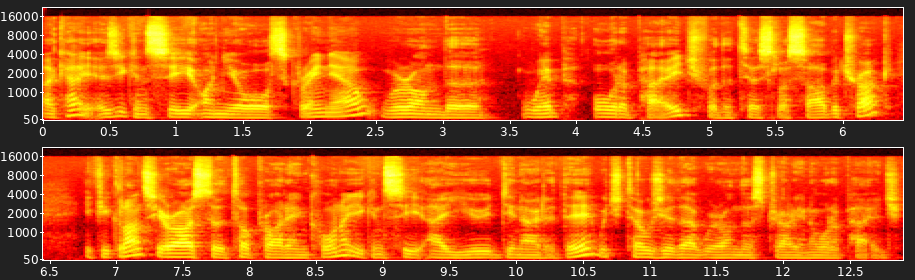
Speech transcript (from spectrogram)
Okay, as you can see on your screen now, we're on the web order page for the Tesla Cybertruck. If you glance your eyes to the top right hand corner, you can see AU denoted there, which tells you that we're on the Australian order page.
